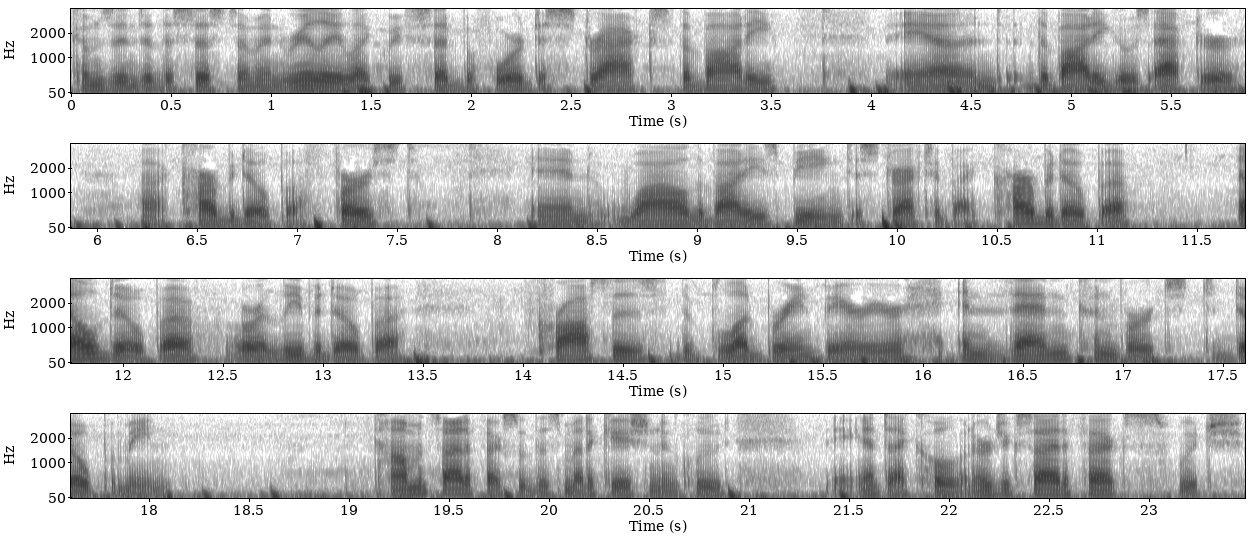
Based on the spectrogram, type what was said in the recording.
comes into the system and really, like we've said before, distracts the body, and the body goes after uh, carbidopa first. And while the body's being distracted by carbidopa, L-dopa or levodopa crosses the blood-brain barrier and then converts to dopamine. Common side effects with this medication include the anticholinergic side effects, which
